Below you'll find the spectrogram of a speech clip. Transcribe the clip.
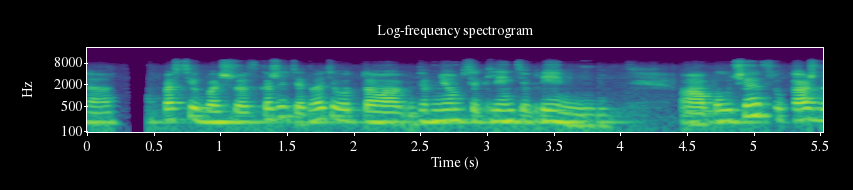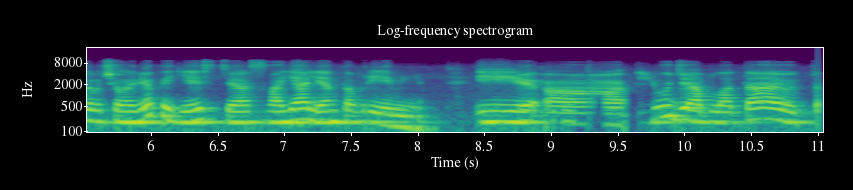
Да. Спасибо большое. Скажите, давайте вот а, вернемся к ленте времени. А, получается, у каждого человека есть а, своя лента времени. И а, люди обладают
